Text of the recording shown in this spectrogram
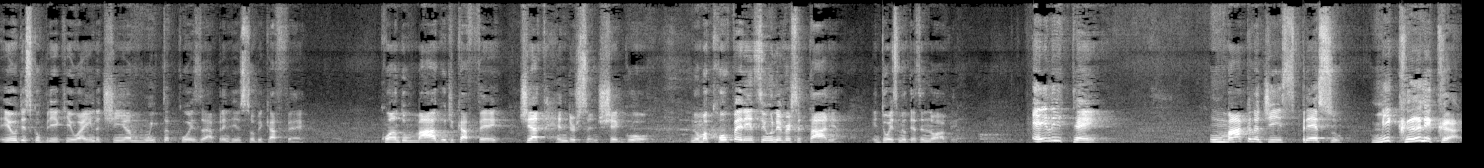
eu descobri que eu ainda tinha muita coisa a aprender sobre café. Quando o mago de café, Jeff Henderson, chegou numa conferência universitária em 2019. Ele tem uma máquina de expresso mecânica.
